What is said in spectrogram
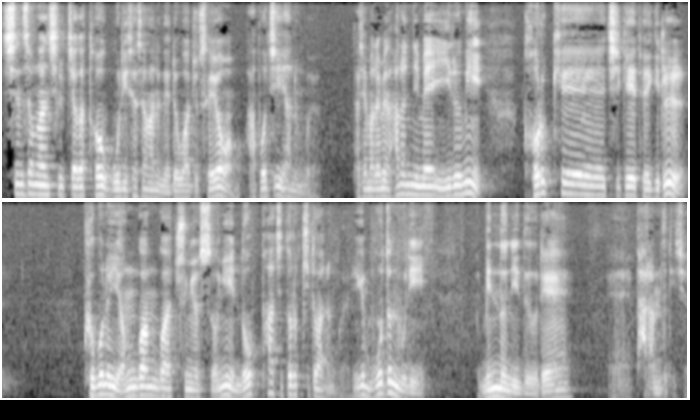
신성한 실제가 더욱 우리 세상 안에 내려와 주세요. 아버지 하는 거예요. 다시 말하면 하느님의 이름이 거룩해지게 되기를 그분의 영광과 중요성이 높아지도록 기도하는 거예요. 이게 모든 우리 믿는 이들의 바람들이죠.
